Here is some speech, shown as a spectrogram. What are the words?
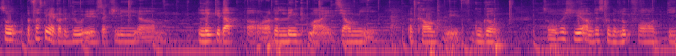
so the first thing I got to do is actually um, link it up uh, or rather link my Xiaomi account with Google. So over here, I'm just going to look for the,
